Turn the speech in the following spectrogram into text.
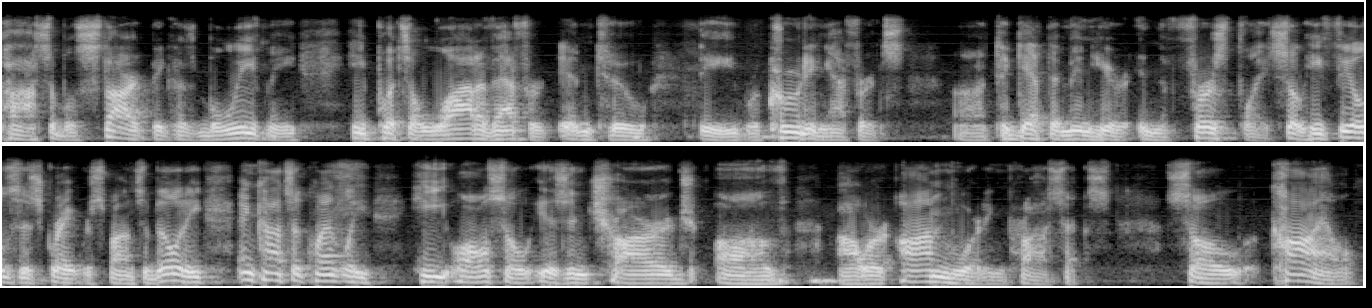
possible start because believe me he puts a lot of effort into the recruiting efforts uh, to get them in here in the first place. So he feels this great responsibility, and consequently, he also is in charge of our onboarding process. So, Kyle,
